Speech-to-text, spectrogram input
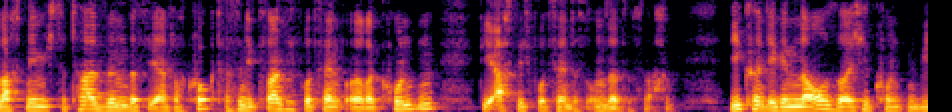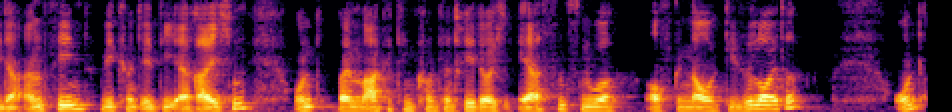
Macht nämlich total Sinn, dass ihr einfach guckt, das sind die 20% eurer Kunden, die 80% des Umsatzes machen. Wie könnt ihr genau solche Kunden wieder anziehen? Wie könnt ihr die erreichen? Und beim Marketing konzentriert ihr euch erstens nur auf genau diese Leute. Und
